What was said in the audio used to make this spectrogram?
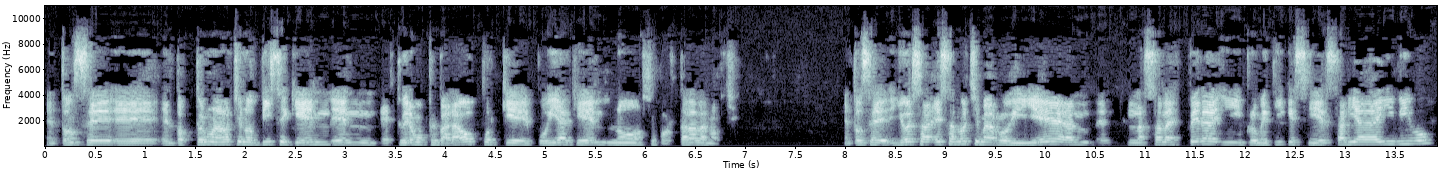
Entonces, eh, el doctor una noche nos dice que él, él, estuviéramos preparados porque podía que él no soportara la noche. Entonces, yo esa, esa noche me arrodillé al, en la sala de espera y prometí que si él salía de ahí vivo,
